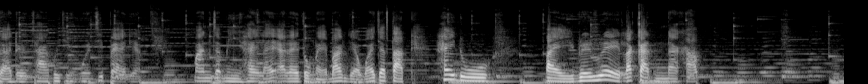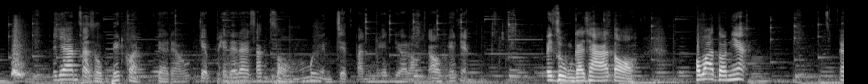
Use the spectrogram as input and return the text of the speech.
จะเดินทางไปถึงเวิร์นที่แปดเนี่ยมันจะมีไฮไลท์อะไรตรงไหนบ้างเดี๋ยวไว้จะตัดให้ดูไปเรื่อยๆละกันนะครับพยายามสะสมเพชรก่อนเดี๋ยวเดี๋ยวเก็บเพชรได้ได้สัก 27,000 เพชรเดี๋ยวเราเอาเพชรเนี่ยไปสุ่มกาชาต่อ เพราะว่าตอนเนี้ยเอ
